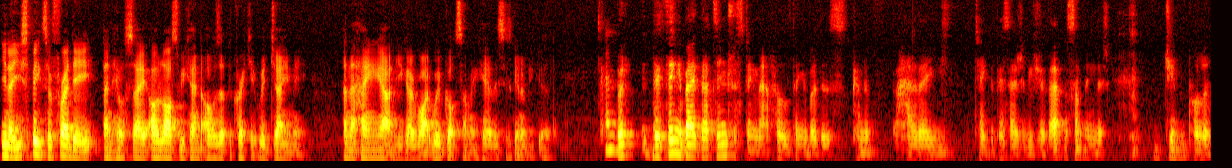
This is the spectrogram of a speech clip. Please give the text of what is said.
you know, you speak to Freddie and he'll say, Oh, last weekend I was at the cricket with Jamie. And they're hanging out, and you go, Right, we've got something here. This is going to be good. But the thing about that's interesting, that whole thing about this kind of how they take the piss out of each other, that was something that Jim Pullen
